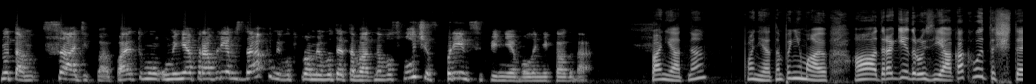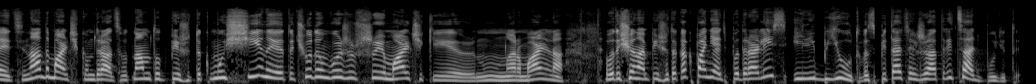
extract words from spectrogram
ну, там, с садика, поэтому у меня проблем с драками, вот кроме вот этого одного случая, в принципе не было никогда. Понятно. Понятно, понимаю. А, дорогие друзья, как вы-то считаете, надо мальчикам драться? Вот нам тут пишут, так мужчины, это чудом выжившие мальчики, ну, нормально. Вот еще нам пишут, а как понять, подрались или бьют? Воспитатель же отрицать будет.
